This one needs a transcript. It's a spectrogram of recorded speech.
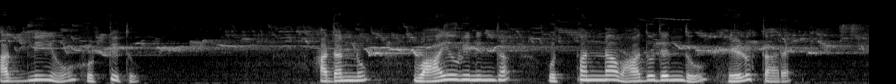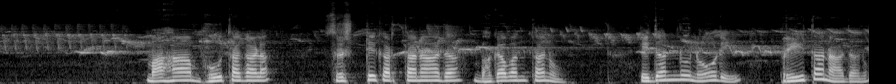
ಅಗ್ನಿಯು ಹುಟ್ಟಿತು. ಅದನ್ನು ವಾಯುವಿನಿಂದ ಉತ್ಪನ್ನವಾದುದೆಂದು ಹೇಳುತ್ತಾರೆ. ಮಹಾಭೂತಗಳ ಸೃಷ್ಟಿಕರ್ತನಾದ ಭಗವಂತನು ಇದನ್ನು ನೋಡಿ ಪ್ರೀತನಾದನು.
